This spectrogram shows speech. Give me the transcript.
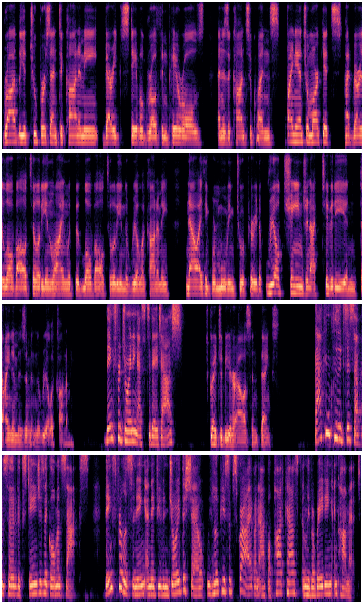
broadly a 2% economy, very stable growth in payrolls. And as a consequence, financial markets had very low volatility in line with the low volatility in the real economy. Now I think we're moving to a period of real change in activity and dynamism in the real economy. Thanks for joining us today, Josh. It's great to be here, Allison. Thanks. That concludes this episode of Exchanges at Goldman Sachs. Thanks for listening. And if you've enjoyed the show, we hope you subscribe on Apple Podcast and leave a rating and comment.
